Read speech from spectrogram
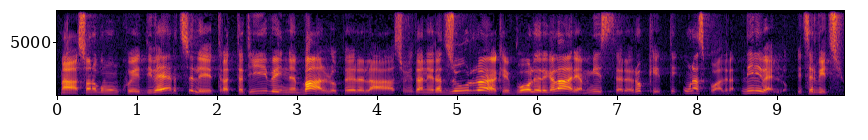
ma sono comunque diverse le trattative in ballo per la società nerazzurra che vuole regalare a mister Rocchetti una squadra di livello. Il servizio.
